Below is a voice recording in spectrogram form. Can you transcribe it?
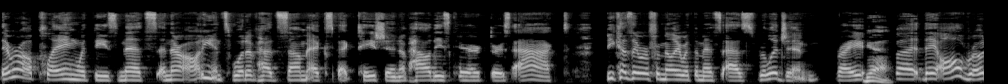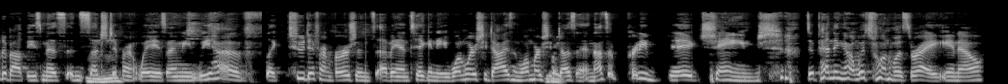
they were all playing with these myths and their audience would have had some expectation of how these characters act because they were familiar with the myths as religion, right? Yeah. But they all wrote about these myths in such mm-hmm. different ways. I mean, we have like two different versions of Antigone, one where she dies and one where she right. doesn't. And that's a pretty big change depending on which one was right, you know?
